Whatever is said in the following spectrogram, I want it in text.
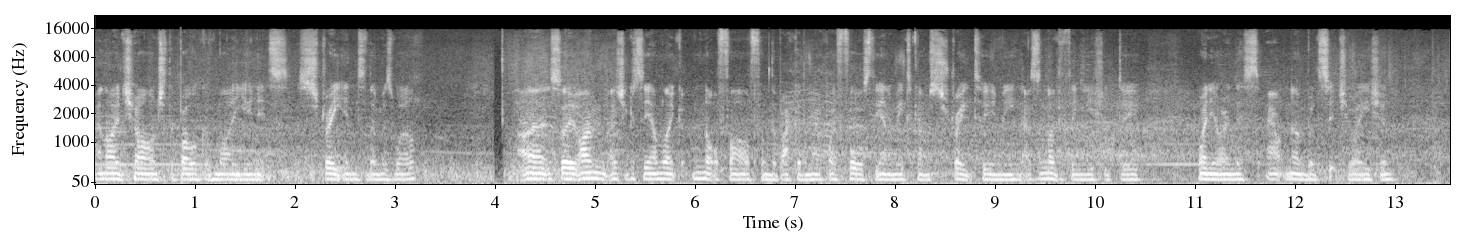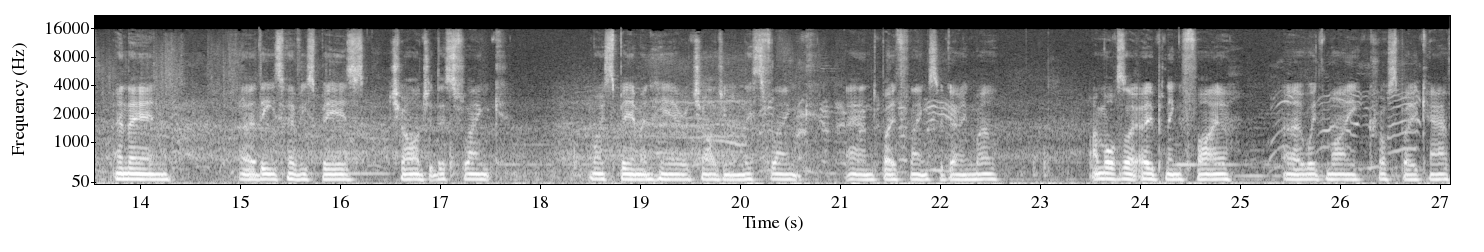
And I charge the bulk of my units straight into them as well. Uh, so I'm, as you can see, I'm like not far from the back of the map. I force the enemy to come straight to me. That's another thing you should do when you're in this outnumbered situation. And then uh, these heavy spears charge at this flank. My spearmen here are charging on this flank, and both flanks are going well. I'm also opening fire uh, with my crossbow cav.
